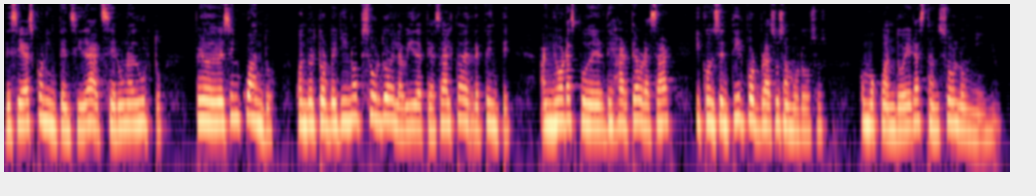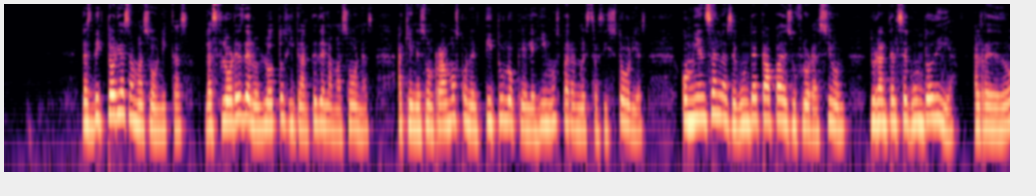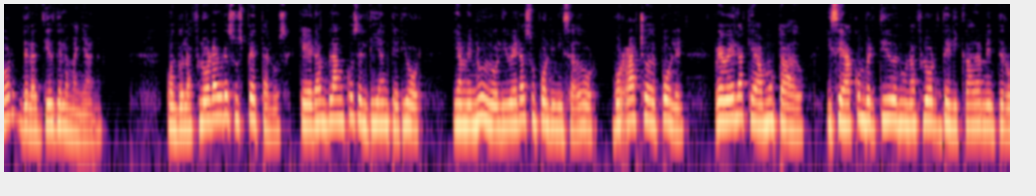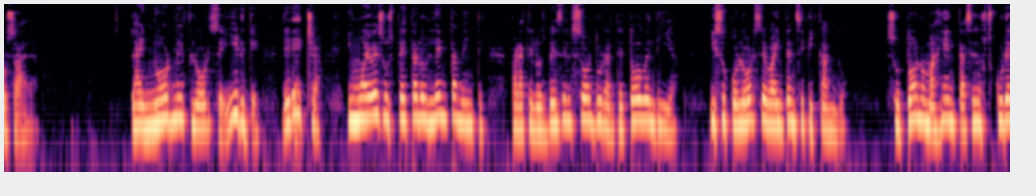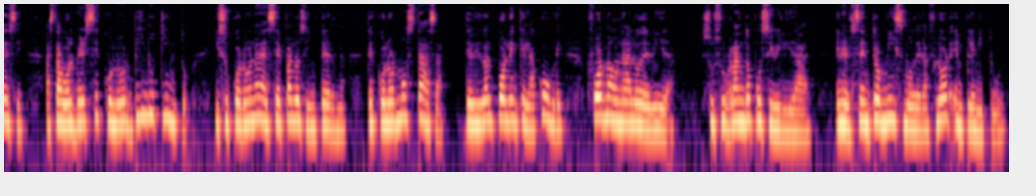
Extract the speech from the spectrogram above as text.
deseas con intensidad ser un adulto pero de vez en cuando, cuando el torbellino absurdo de la vida te asalta de repente, añoras poder dejarte abrazar y consentir por brazos amorosos, como cuando eras tan solo un niño. Las victorias amazónicas, las flores de los lotos gigantes del Amazonas, a quienes honramos con el título que elegimos para nuestras historias, comienzan la segunda etapa de su floración durante el segundo día, alrededor de las diez de la mañana. Cuando la flor abre sus pétalos, que eran blancos el día anterior, y a menudo libera su polinizador, borracho de polen, revela que ha mutado y se ha convertido en una flor delicadamente rosada. La enorme flor se irgue, derecha, y mueve sus pétalos lentamente para que los bese el sol durante todo el día, y su color se va intensificando. Su tono magenta se oscurece hasta volverse color vino tinto y su corona de sépalos interna, de color mostaza, debido al polen que la cubre, forma un halo de vida, susurrando posibilidad, en el centro mismo de la flor en plenitud.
